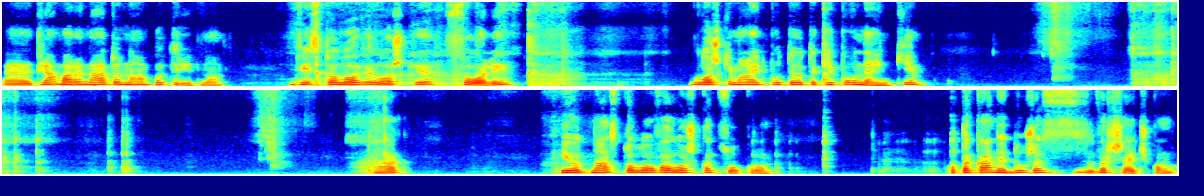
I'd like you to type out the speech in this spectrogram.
Е, для маринаду нам потрібно 2 столові ложки солі. Ложки мають бути отакі повненькі. Так. І одна столова ложка цукру. Отака не дуже з вершечком.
